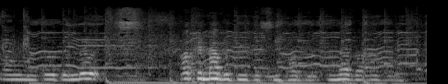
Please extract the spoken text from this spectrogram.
Oh my god, the lyrics. I can never do this in public. Never ever.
